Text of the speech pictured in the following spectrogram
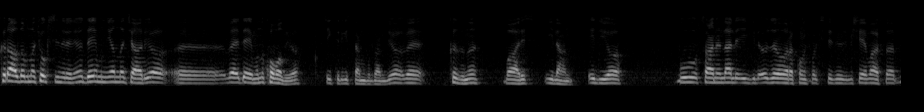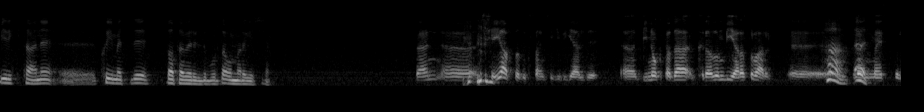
kral da buna çok sinirleniyor. Damon'un yanına çağırıyor ee, ve Damon'u kovalıyor. Siktir git sen buradan diyor ve kızını varis ilan ediyor. Bu sahnelerle ilgili özel olarak konuşmak istediğiniz bir şey varsa bir iki tane ee, kıymetli data verildi burada. Onlara geçeceğim. Ben e, şeyi atladık sanki gibi geldi. E, bir noktada kralın bir yarası var. E, Ha, evet. Grandmaster,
